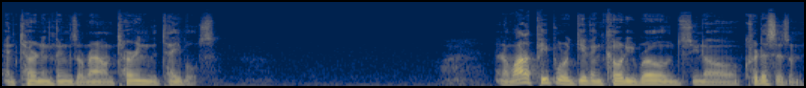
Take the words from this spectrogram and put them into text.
and turning things around, turning the tables. And a lot of people are giving Cody Rhodes, you know, criticism.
